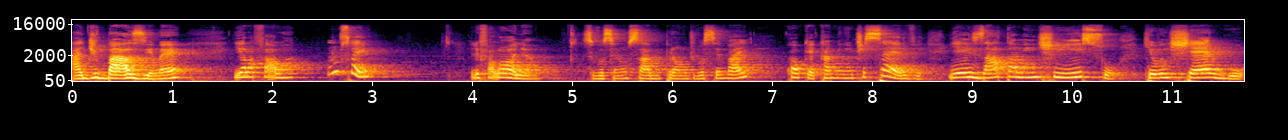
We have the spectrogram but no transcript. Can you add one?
a de base, né? E ela fala, não sei. Ele fala, olha, se você não sabe para onde você vai, qualquer caminho te serve. E é exatamente isso que eu enxergo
